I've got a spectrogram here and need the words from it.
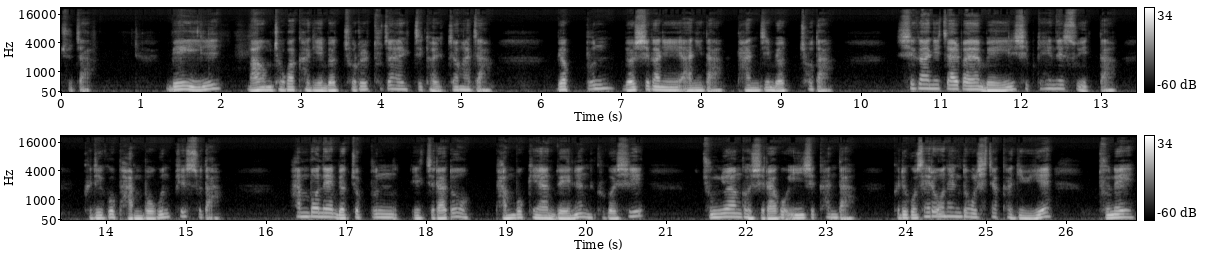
주자. 매일 마음 조각하기에 몇 초를 투자할지 결정하자. 몇 분, 몇 시간이 아니다. 단지 몇 초다. 시간이 짧아야 매일 쉽게 해낼 수 있다. 그리고 반복은 필수다. 한 번에 몇 초뿐일지라도 반복해야 뇌는 그것이 중요한 것이라고 인식한다. 그리고 새로운 행동을 시작하기 위해 두뇌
